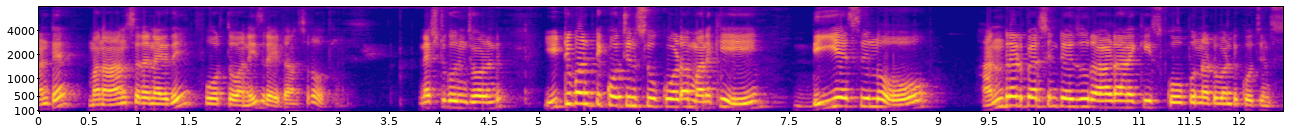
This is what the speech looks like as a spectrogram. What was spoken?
అంటే మన ఆన్సర్ అనేది fourth one is right answer అవుతుంది. నెక్స్ట్ క్వశ్చన్ చూడండి. ఇటువంటి క్వశ్చన్స్ కూడా మనకి డిఎస్సిలో హండ్రెడ్ పర్సెంటేజ్ రావడానికి స్కోప్ ఉన్నటువంటి క్వశ్చన్స్.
